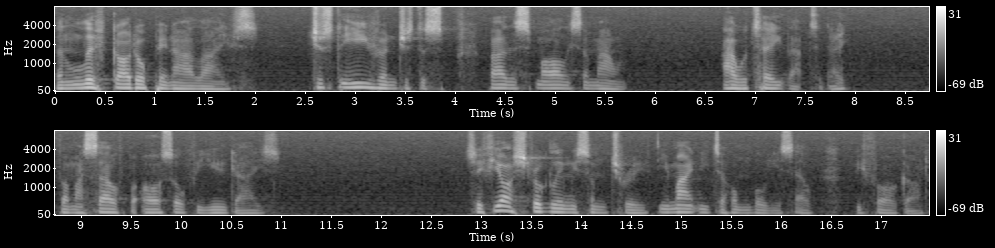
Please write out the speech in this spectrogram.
and lift God up in our lives, just even just a, by the smallest amount, I will take that today for myself, but also for you guys. So if you're struggling with some truth, you might need to humble yourself before God.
